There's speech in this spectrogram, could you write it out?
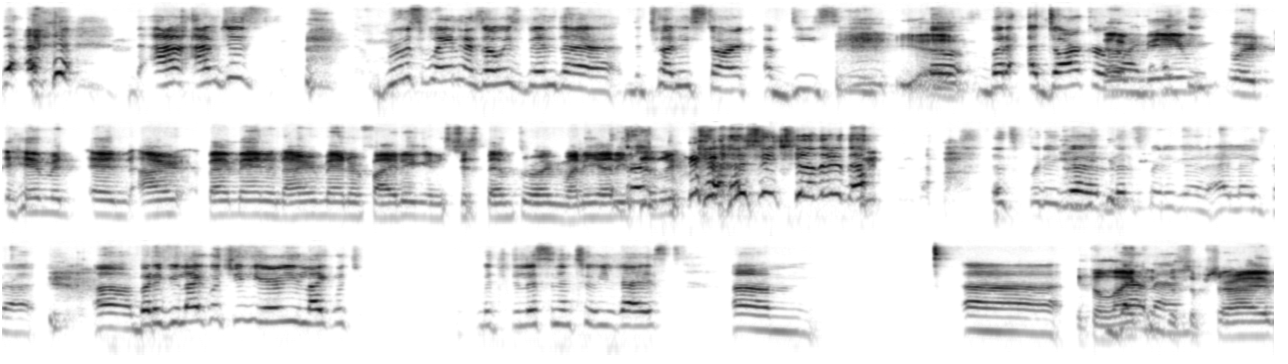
the, I, I'm just Bruce Wayne has always been the the Tony Stark of DC. Yeah. So, but a darker that one. Meme think... where him and, and Iron Batman and Iron Man are fighting, and it's just them throwing money at each other. Cash each other. That, that's pretty good. That's pretty good. I like that. Um, but if you like what you hear, you like what you, what you're listening to, you guys. Um, uh, hit the like, Batman. hit the subscribe,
